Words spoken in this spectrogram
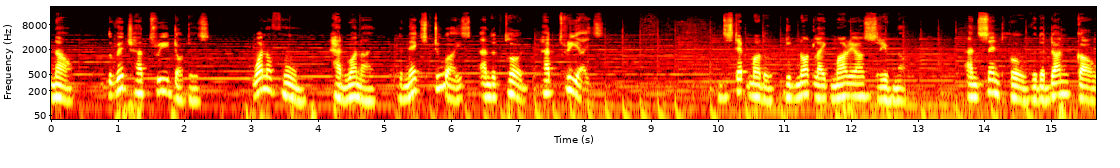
Now, the witch had three daughters, one of whom had one eye, the next two eyes, and the third had three eyes. The stepmother did not like Maria Tsarevna and sent her with a dun cow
